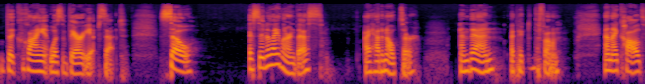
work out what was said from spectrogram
the client was very upset. So, as soon as I learned this, I had an ulcer. And then I picked up the phone and I called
